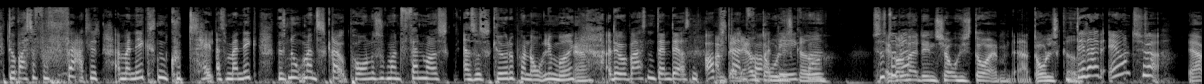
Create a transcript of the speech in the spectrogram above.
det var bare så forfærdeligt, at man ikke sådan kunne tale, altså man ikke, hvis nu man skrev porno, så kunne man fandme også altså, skrive det på en ordentlig måde, ikke? Ja. Og det var bare sådan den der sådan Jamen, opstand den er jo for, at det ikke var... Det Synes kan du godt det? være, at det er en sjov historie, men den er dårligt skrevet. Det er da et eventyr. Ja,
